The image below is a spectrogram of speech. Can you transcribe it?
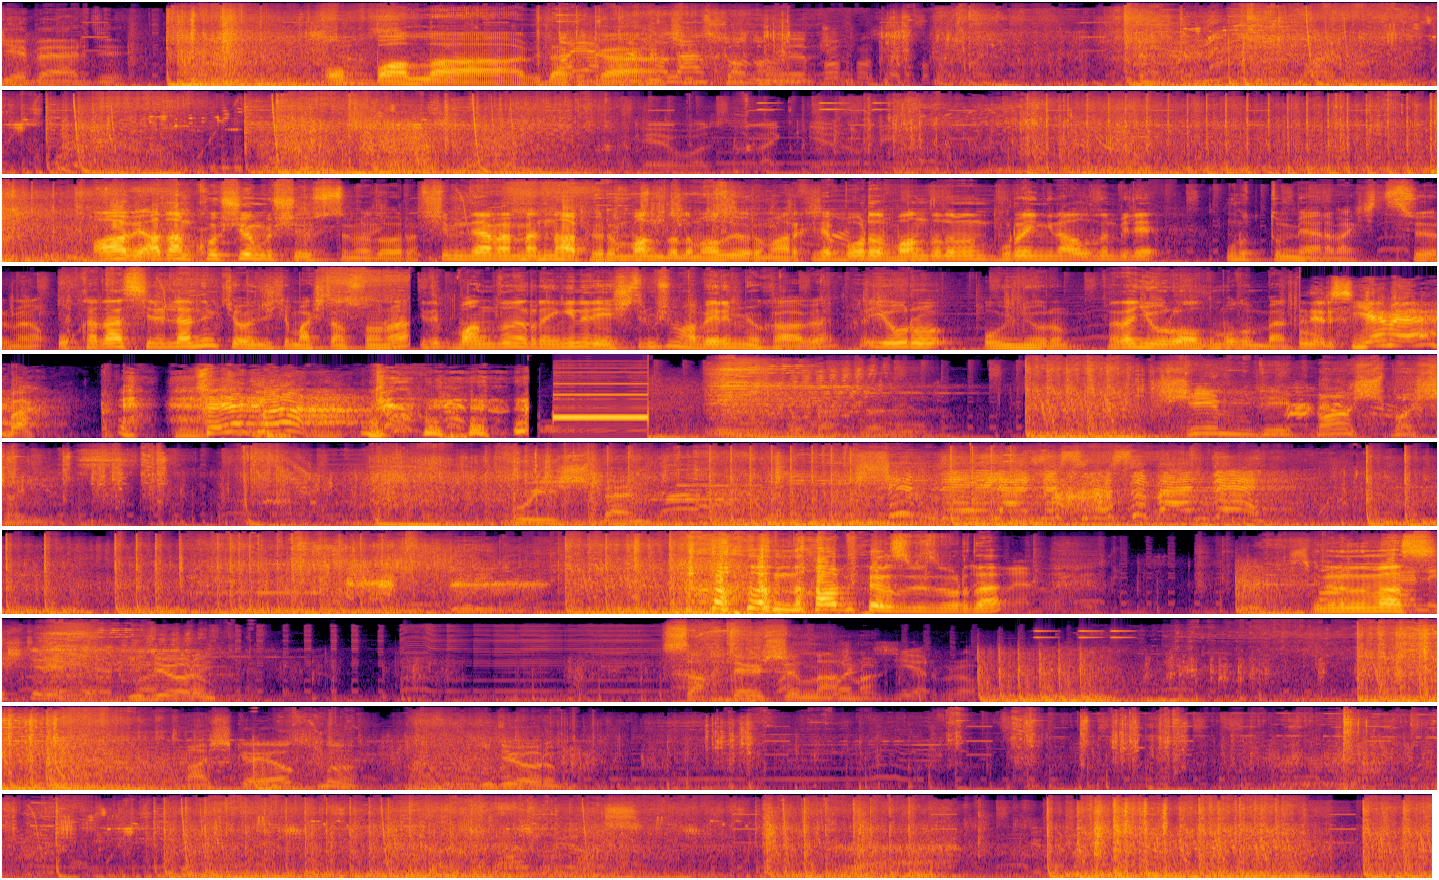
Geberdi. Hoppala bir dakika. Here. Abi adam koşuyormuş ya üstüme doğru. Şimdi hemen ben ne yapıyorum? Vandalımı alıyorum arkadaşlar. Bu arada Vandalımın bu rengini aldığını bile unuttum yani bak ciddi söylüyorum. Yani o kadar sinirlendim ki önceki maçtan sonra. Gidip Vandal'ın rengini değiştirmişim haberim yok abi. Ve Yoru oynuyorum. Neden Yoru aldım oğlum ben? Yeme. Bak. Seyretme lan. Şimdi baş başayız. Bu iş bende. Şimdi eğlenme sırası bende. Oğlum ne yapıyoruz biz burada? İnanılmaz. Gidiyorum. Sahte ışınlanma. Başka yok mu? Gidiyorum.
